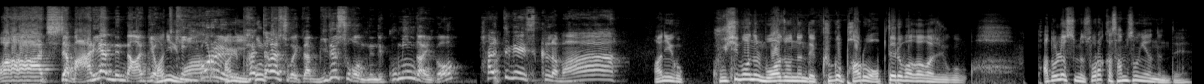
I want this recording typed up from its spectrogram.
와 진짜 말이 안 된다. 아니, 아니, 어떻게 와, 이거를 아니, 이걸- 8등할 수가 있다. 믿을 수가 없는데 꿈인가 이거? 8등의 에이스클럽 아 아니 이거 90원을 모아줬는데 그거 바로 업대로 박아가지고 아, 다 돌렸으면 소라카 삼성이었는데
